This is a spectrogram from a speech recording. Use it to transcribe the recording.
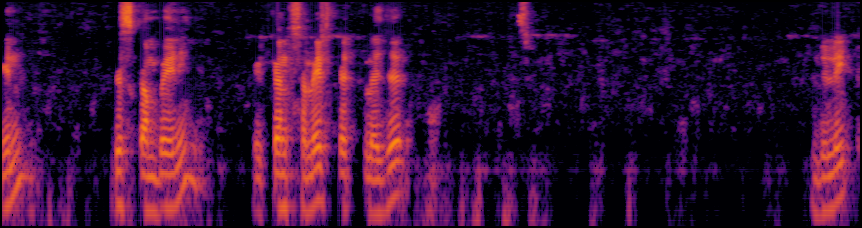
in this company. You can select that pleasure Delete.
